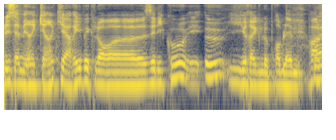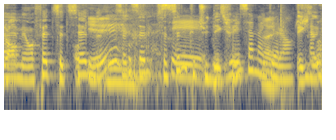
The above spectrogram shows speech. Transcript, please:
les Américains qui arrivent avec leurs euh, hélicos, et eux ils règlent le problème. Enfin, ouais, genre, mais en fait, cette scène, Ok. cette scène, cette scène que tu décris. ça ma Ouais. gueule. Hein. Exactement.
